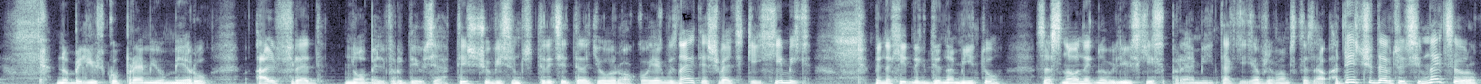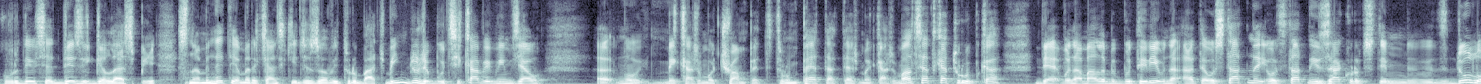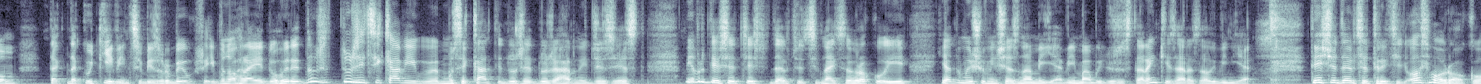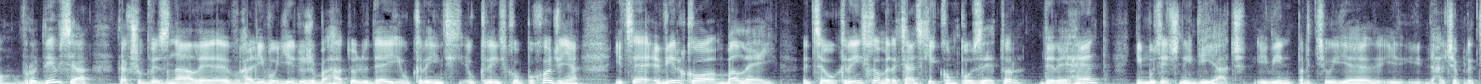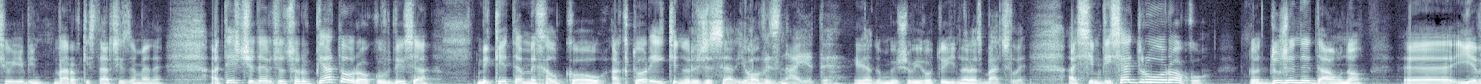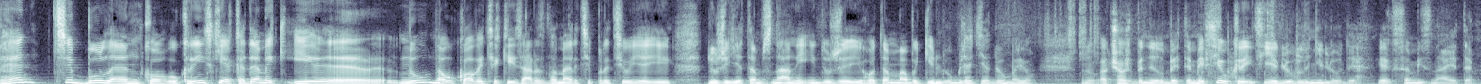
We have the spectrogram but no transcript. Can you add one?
Нобелівську премію миру. Альфред Нобель вродився 1833 року. Як ви знаєте, шведський хімік, винахідник динаміту, засновник Нобелівських премій, так як я вже вам сказав. А 1917 року вродився Дізі Гіллеспі, знаменитий американський джазовий трубач. Він дуже був цікавий, він взяв. Е, Ну, ми кажемо trumpet, трумпета, теж ми кажемо, але це така трубка, де вона мала би бути рівна, а те остатний, остатний закрут з тим з дулом, так на куті він собі зробив, і воно грає догори. Дуже, дуже цікавий е, музикант і дуже, дуже гарний джазист. Він вродився 1917 року, і я думаю, що він ще з нами є. Він, мабуть, дуже старенький зараз, але він є. 1938 року вродився, так щоб ви знали, е, в Голлівуді дуже багато людей українсь- українського походження, і це Вірко Балей. Це українсько-американський композитор, диригент і музичний діяч. І він працює і, і далі працює. Він два роки старший за мене. А 1945 року вродився Микита Михалков, актор і кінорежисер. Його ви знаєте. Я думаю, що ви його тоді не раз бачили. А 72 року, ну, дуже недавно. Е, Євген Цибуленко, український академік і е, ну, науковець, який зараз в Америці працює і дуже є там знаний, і дуже його там, мабуть, і люблять, я думаю. Ну, а чого ж би не любити? Ми всі українці є люблені люди, як самі знаєте.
